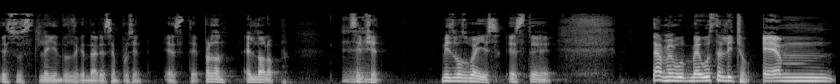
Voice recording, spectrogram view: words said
eso es leyendas legendarias 100%. Este, perdón, el Dolop. Same eh. shit. Mismos güeyes. Este, Ah, me, gusta el dicho. Em,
